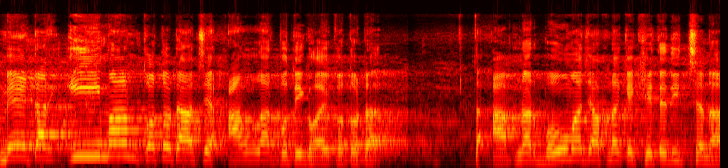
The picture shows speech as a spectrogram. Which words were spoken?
মেয়েটার ইমান কতটা আছে, আল্লাহর প্রতি ভয় কতটা। তা আপনার বৌমা যে আপনাকে খেতে দিচ্ছে না,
